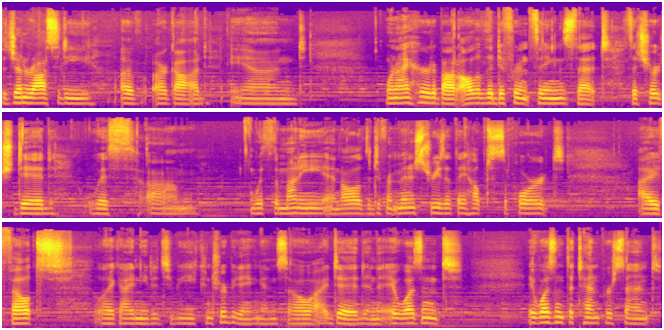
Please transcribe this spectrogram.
the generosity of our God and when I heard about all of the different things that the church did with, um, with the money and all of the different ministries that they helped support, I felt like I needed to be contributing, and so I did. And it wasn't, it wasn't the 10%,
